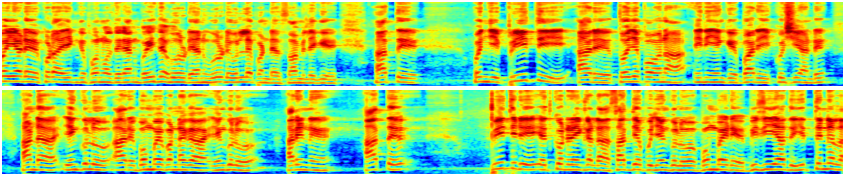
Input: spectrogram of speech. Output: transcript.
ಬೈಯಾಡೆ ಕೂಡ ಹಿಂಗೆ ಫೋನ್ ಮಾಡ್ತೀರಿ ಅನ್ ಬೈದೆ ಊರುಡೆ ಅನ್ ಊರುಡೆ ಉಲ್ಲೆ ಪಂಡೆ ಸ್ವಾಮಿಲಿಗೆ ಆತು ಒಂಜಿ ಪ್ರೀತಿ ಆರು ತೋಜಪವನ, ಇನಿ ಹೆಂಗೆ ಬಾರಿ ಖುಷಿ ಆಂಡು ಆಂಡ ಎಂಕುಲು ಆರು ಬೊಂಬೈ ಬಣ್ಣಗ ಎಂಕುಲು ಅರಿನ್ ಆತು ಪ್ರೀತಿಡಿ ಎತ್ಕೊಂಡ್ರೆ ಎಂಕಲ್ಡ ಸಾಧ್ಯ ಪೂಜೆ ಎಂಕುಲು ಬೊಂಬೈಡು ಬಿಸಿಯಾದ ಇತ್ತಿನಲ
